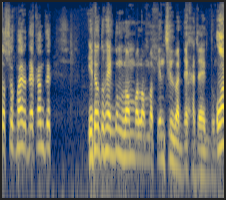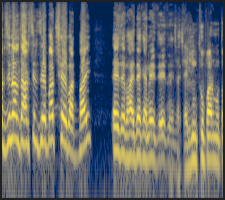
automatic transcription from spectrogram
দর্শক ভাইরা দেখান যে এটাও তো ভাই একদম লম্বা লম্বা পেন্সিল বার দেখা যায় একদম। অরিজিনাল জার্সির যে বাট সে বাট ভাই। এই যে ভাই দেখেন এই যে এই। আচ্ছা একদম থুপার মতো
